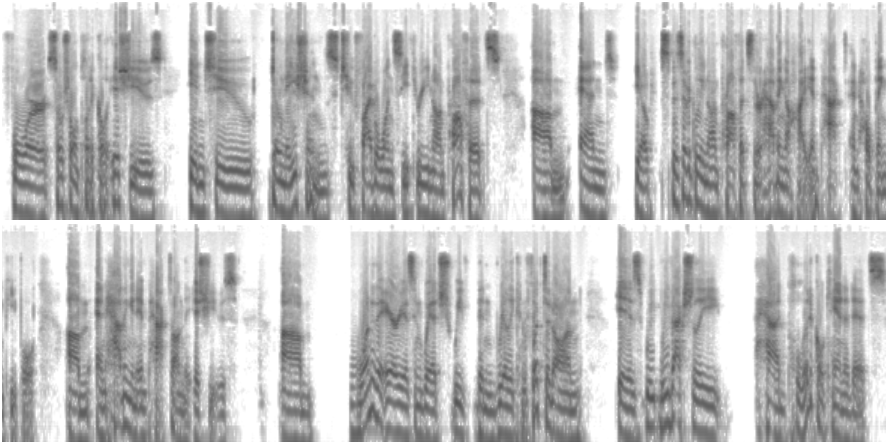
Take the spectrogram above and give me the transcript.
for social and political issues into donations to 501c3 nonprofits um, and you know specifically nonprofits that are having a high impact and helping people um, and having an impact on the issues. Um, one of the areas in which we've been really conflicted on is we, we've actually had political candidates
